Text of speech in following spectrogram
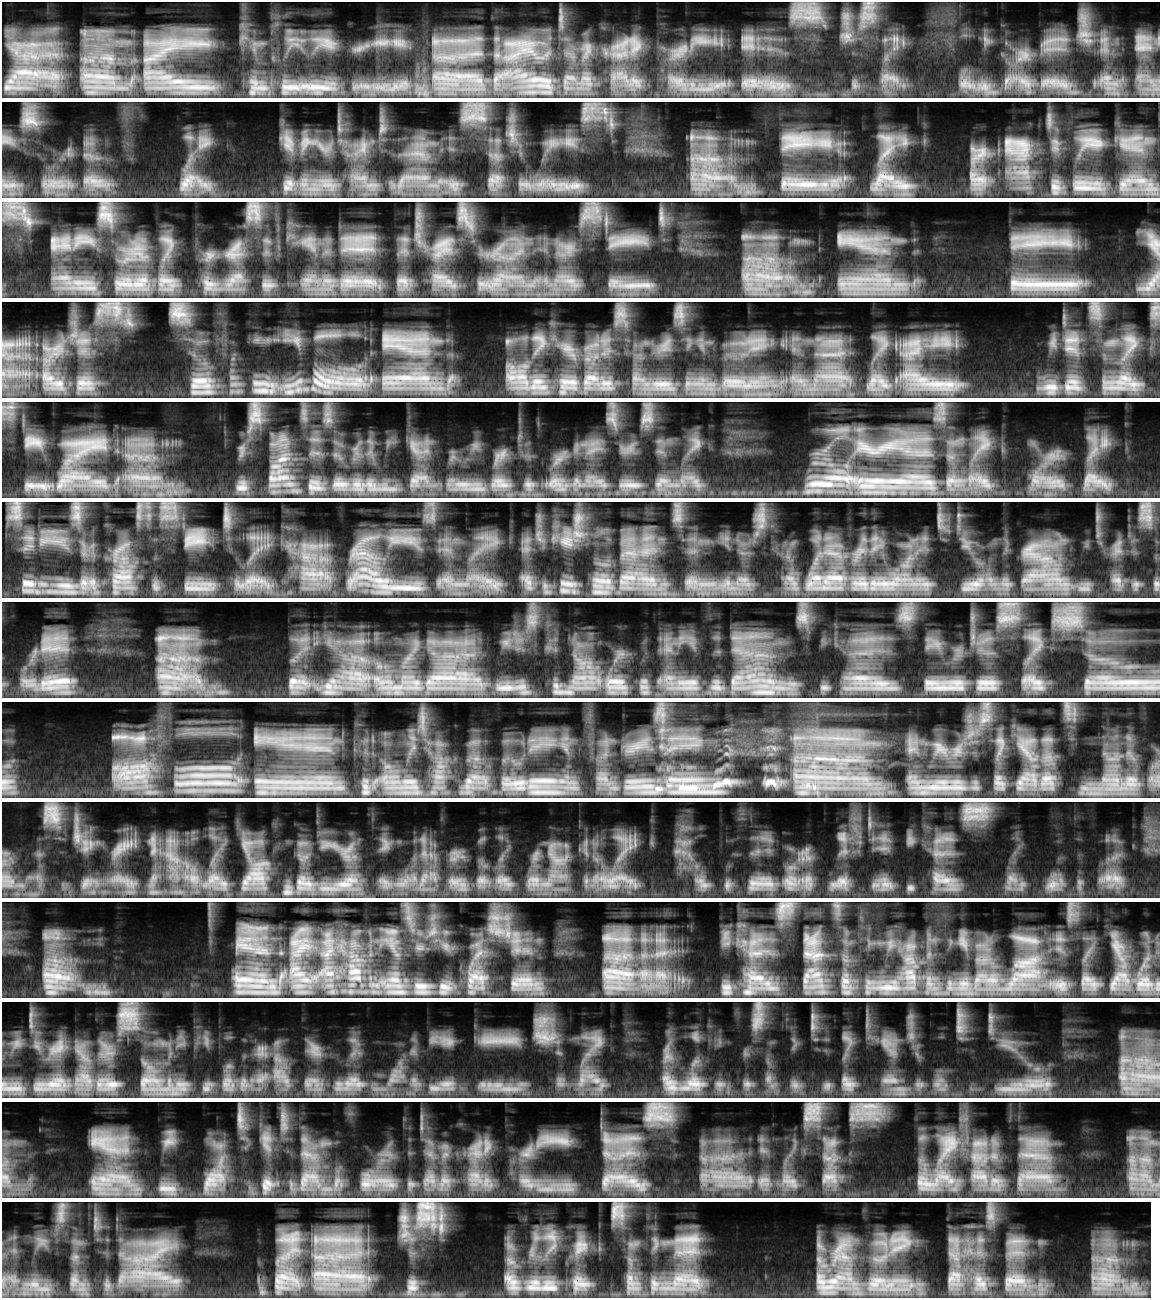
Yeah, um, I completely agree. Uh, the Iowa Democratic Party is just like fully garbage, and any sort of like giving your time to them is such a waste. Um, they like are actively against any sort of like progressive candidate that tries to run in our state, um, and they yeah are just so fucking evil. And all they care about is fundraising and voting. And that like i we did some like statewide um, responses over the weekend where we worked with organizers in like rural areas and like more like cities or across the state to like have rallies and like educational events and you know just kind of whatever they wanted to do on the ground we tried to support it. Um, but yeah oh my god we just could not work with any of the dems because they were just like so awful and could only talk about voting and fundraising. um, and we were just like, yeah, that's none of our messaging right now. Like, y'all can go do your own thing, whatever, but like, we're not gonna like help with it or uplift it because, like, what the fuck? Um, and I, I have an answer to your question uh, because that's something we have been thinking about a lot is like yeah what do we do right now there are so many people that are out there who like want to be engaged and like are looking for something to like tangible to do um, and we want to get to them before the Democratic Party does uh, and like sucks the life out of them um, and leaves them to die. But uh, just a really quick something that around voting that has been um,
